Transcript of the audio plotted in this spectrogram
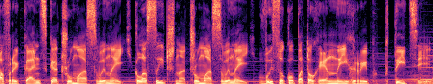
африканська чума свиней, класична чума свиней, високопатогенний грип птиці.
